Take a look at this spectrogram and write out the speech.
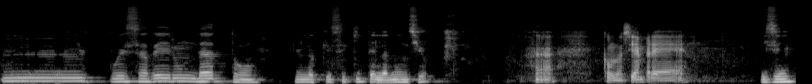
Mm, pues a ver, un dato en lo que se quita el anuncio. Como siempre. Y sí.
